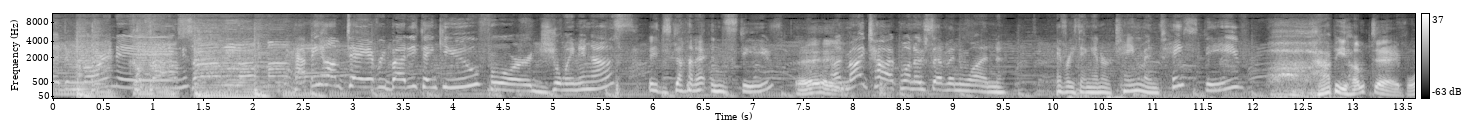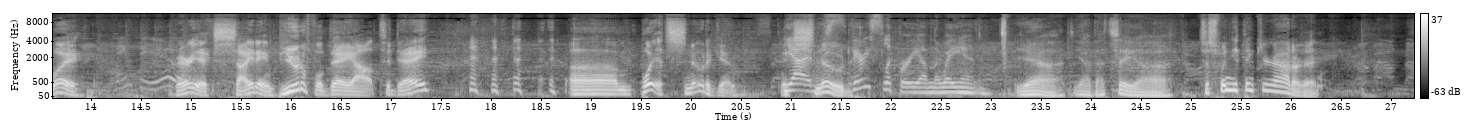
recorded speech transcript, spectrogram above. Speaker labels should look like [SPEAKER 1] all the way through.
[SPEAKER 1] Good morning. Happy hump day, everybody. Thank you for joining us. It's Donna and Steve
[SPEAKER 2] Hey.
[SPEAKER 1] on My Talk 1071. Everything Entertainment. Hey, Steve.
[SPEAKER 2] Happy hump day, boy. Thank you. Very exciting. Beautiful day out today. um, boy, it snowed again. It
[SPEAKER 1] yeah,
[SPEAKER 2] snowed.
[SPEAKER 1] it was very slippery on the way in.
[SPEAKER 2] yeah, yeah, that's a uh, just when you think you're out of it.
